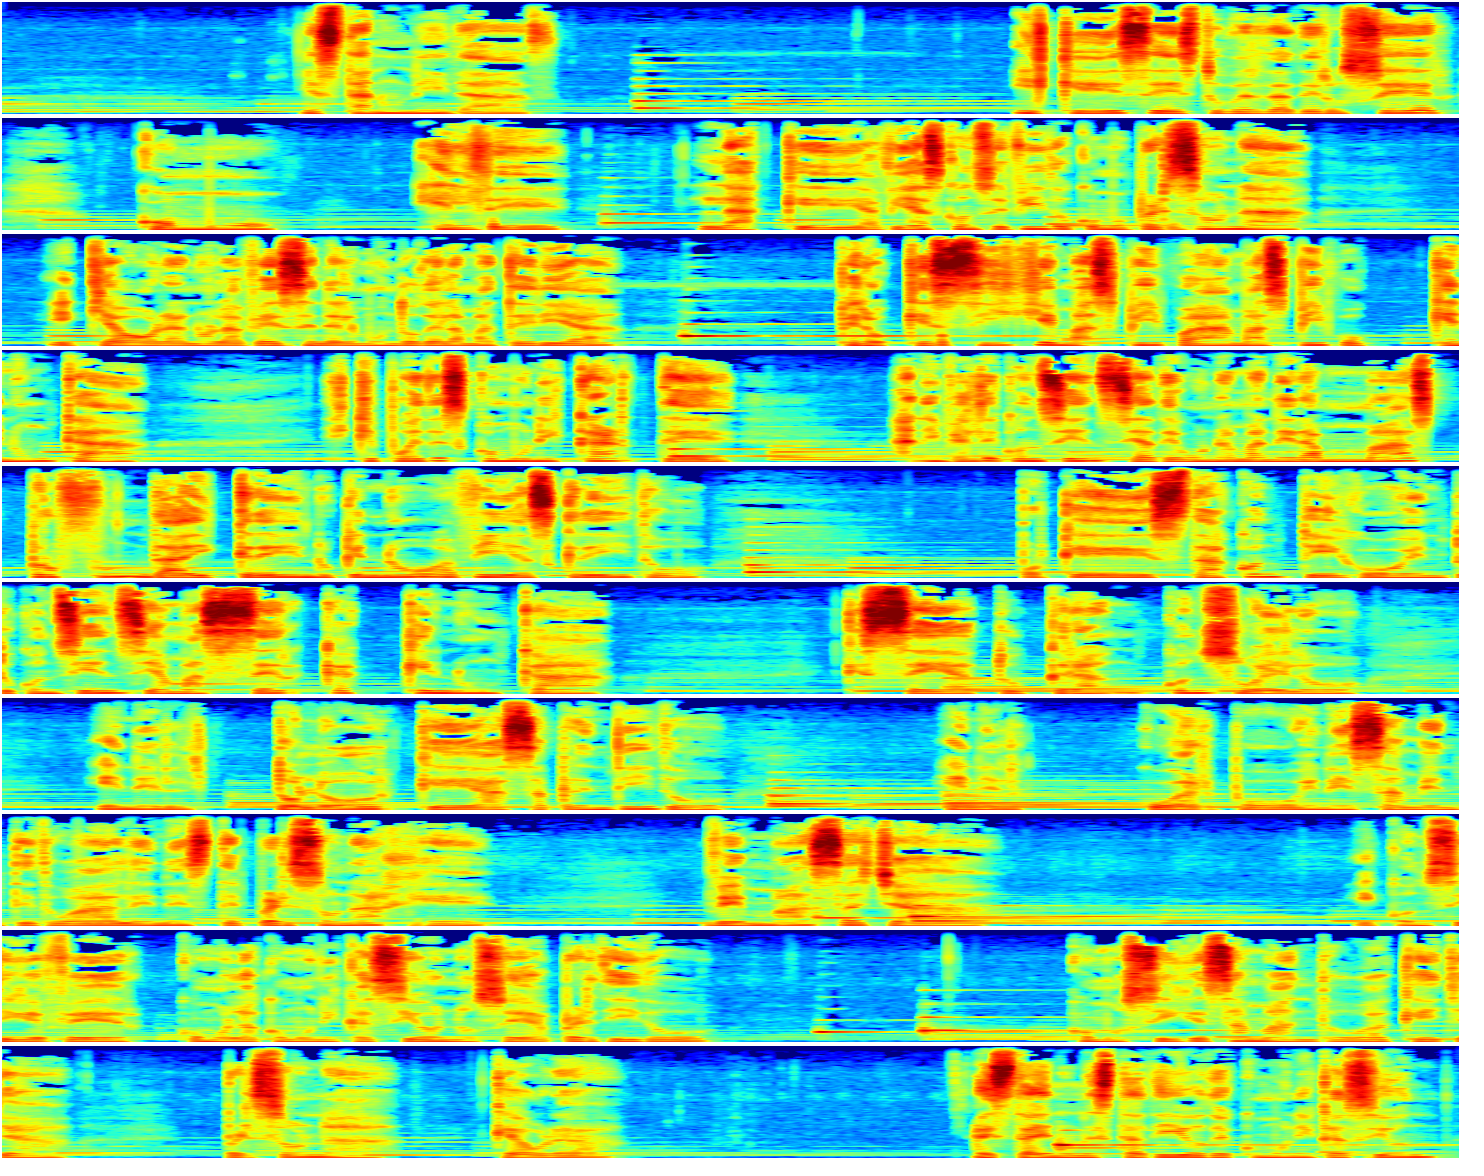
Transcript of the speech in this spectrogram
están unidas y que ese es tu verdadero ser como el de la que habías concebido como persona y que ahora no la ves en el mundo de la materia, pero que sigue más viva, más vivo que nunca y que puedes comunicarte a nivel de conciencia de una manera más profunda y cree en lo que no habías creído porque está contigo en tu conciencia más cerca que nunca. Que sea tu gran consuelo en el dolor que has aprendido, en el cuerpo, en esa mente dual, en este personaje. Ve más allá y consigue ver cómo la comunicación no se ha perdido cómo sigues amando a aquella persona que ahora está en un estadio de comunicación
